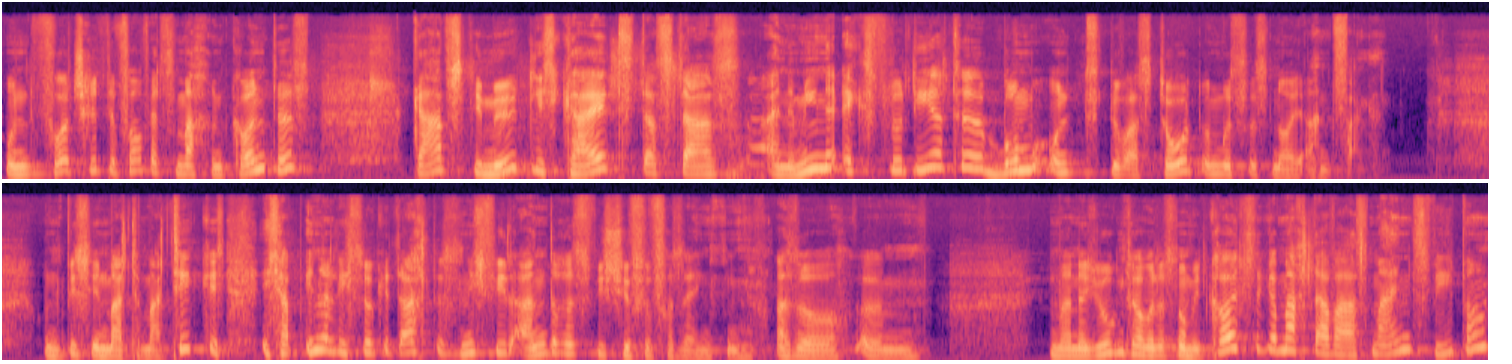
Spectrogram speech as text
und Fortschritte vorwärts machen konntest, gab es die Möglichkeit, dass da eine Mine explodierte, bumm, und du warst tot und musstest neu anfangen. Und ein bisschen Mathematik. Ich, ich habe innerlich so gedacht, es ist nicht viel anderes wie Schiffe versenken. Also ähm, in meiner Jugend haben wir das nur mit Kreuze gemacht, da war es meins, Wieper.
